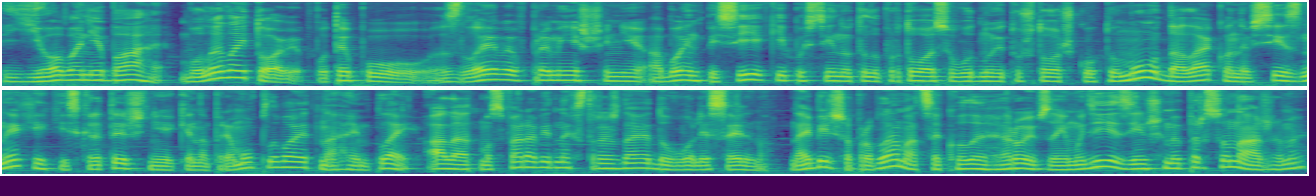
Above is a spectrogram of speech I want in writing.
Йобані баги. Були лайтові, по типу зливи в приміщенні або NPC, який постійно телепортувався в одну і ту ж точку. Тому далеко не всі з них якісь критичні, які напряму впливають на геймплей, але атмосфера від них страждає доволі сильно. Найбільша проблема це коли герой взаємодіє з іншими персонажами.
